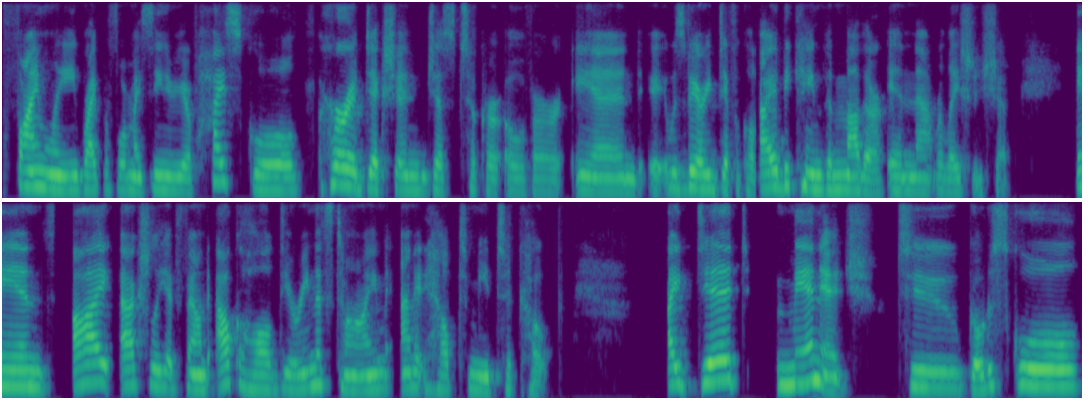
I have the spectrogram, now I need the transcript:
finally, right before my senior year of high school, her addiction just took her over. And it was very difficult. I became the mother in that relationship. And I actually had found alcohol during this time, and it helped me to cope. I did manage to go to school.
